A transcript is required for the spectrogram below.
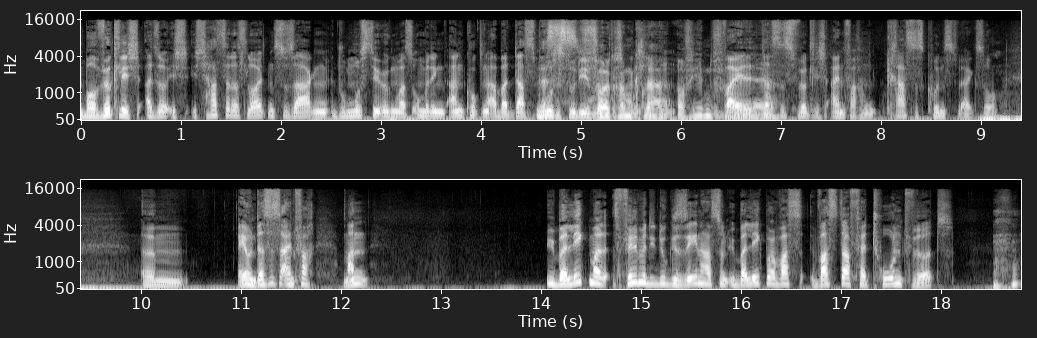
Boah, wirklich, also ich, ich hasse das Leuten zu sagen, du musst dir irgendwas unbedingt angucken, aber das, das musst du dir wirklich angucken. vollkommen klar, auf jeden Fall. Weil ja, das ja. ist wirklich einfach ein krasses Kunstwerk so. Ähm, ey, und das ist einfach, Mann, überleg mal Filme, die du gesehen hast und überleg mal, was, was da vertont wird. Mhm.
